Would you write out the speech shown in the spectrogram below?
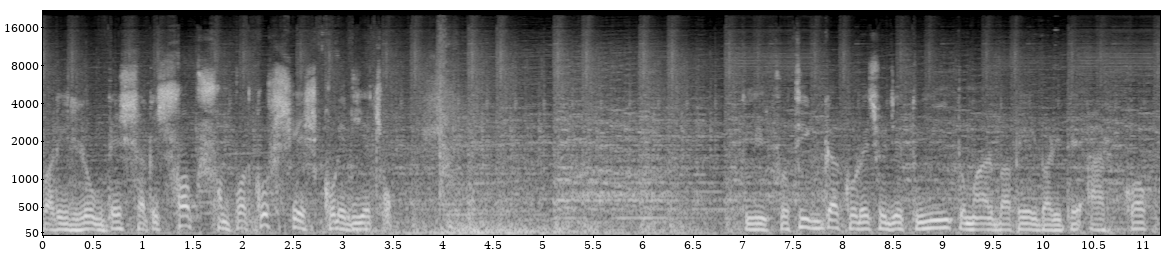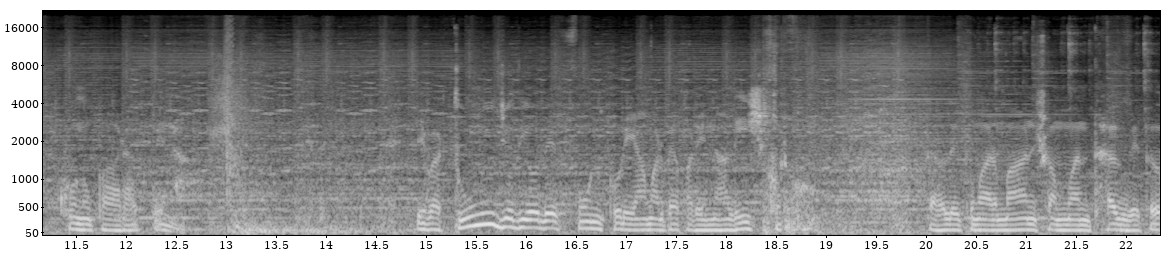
বাড়ির লোকদের সাথে সব সম্পর্ক শেষ করে দিয়েছ। তুমি প্রতিজ্ঞা করেছ যে তুমি তোমার বাপের বাড়িতে আর কখনো পা রাখবে না। এবার তুমি যদি ওদের ফোন করে আমার ব্যাপারে নালিশ করো। তাহলে তোমার মান সম্মান থাকবে তো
